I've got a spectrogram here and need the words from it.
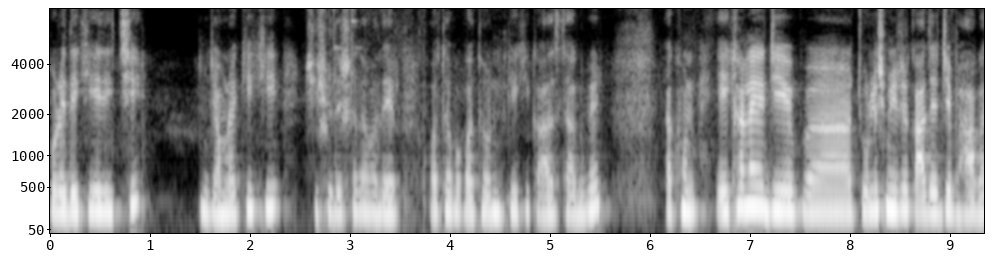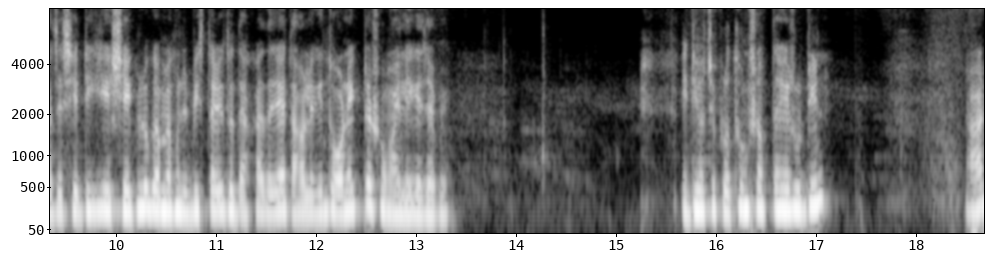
করে দেখিয়ে দিচ্ছি যে আমরা কী কী শিশুদের সাথে আমাদের কথোপকথন, কী কী কাজ থাকবে। এখন এখানে যে চল্লিশ মিনিটের কাজের যে ভাগ আছে সেটিকে সেগুলোকে আমি এখন বিস্তারিত দেখাতে যাই, তাহলে কিন্তু অনেকটা সময় লেগে যাবে। এটি হচ্ছে প্রথম সপ্তাহের রুটিন। আর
